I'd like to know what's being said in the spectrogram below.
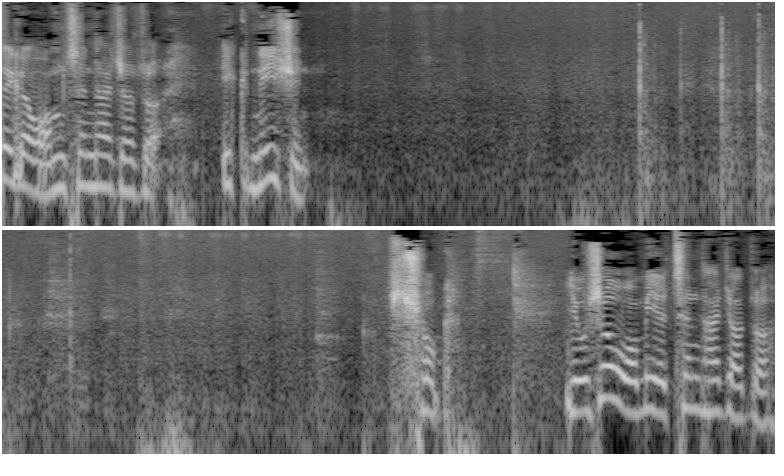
这个我们称它叫做 ignition。stroke，有时候我们也称它叫做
